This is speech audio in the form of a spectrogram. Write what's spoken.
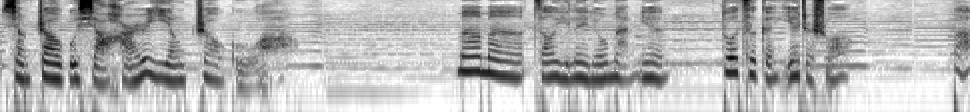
像照顾小孩一样照顾我。妈妈早已泪流满面，多次哽咽着说：“爸，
